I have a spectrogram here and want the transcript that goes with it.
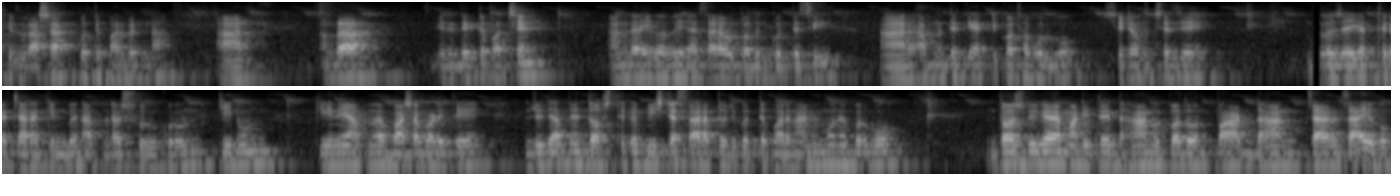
খেজুর আশা করতে পারবেন না। আর আমরা এটা দেখতে পাচ্ছেন, আমরা এইভাবে চারা উৎপাদন করতেছি। আর আপনাদেরকে একটি কথা বলব, সেটা হচ্ছে যে ভালো জায়গার থেকে চারা কিনবেন, আপনারা শুরু করুন, কিনুন, কিনে আপনারা বাসা বাড়িতে যদি আপনি দশ থেকে বিশটা চারা তৈরি করতে পারেন, আমি মনে করব দশ বিঘা মাটিতে ধান উৎপাদন, পাট, ধান, চাল, যাই হোক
